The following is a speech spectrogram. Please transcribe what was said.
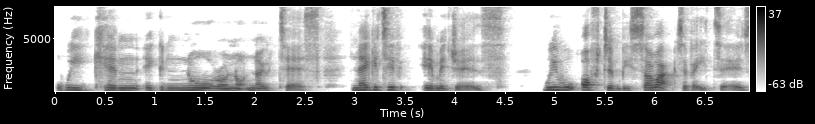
we can ignore or not notice. Negative images. We will often be so activated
